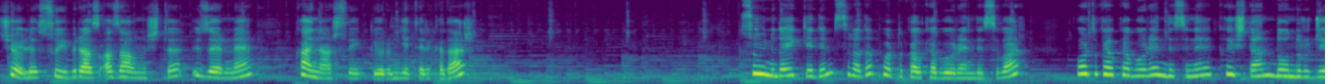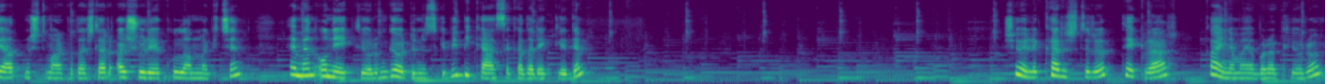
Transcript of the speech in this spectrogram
şöyle suyu biraz azalmıştı. Üzerine kaynar su ekliyorum yeteri kadar. Suyunu da ekledim. Sırada portakal kabuğu rendesi var. Portakal kabuğu rendesini kıştan dondurucuya atmıştım arkadaşlar aşureye kullanmak için. Hemen onu ekliyorum. Gördüğünüz gibi bir kase kadar ekledim. Şöyle karıştırıp tekrar kaynamaya bırakıyorum.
